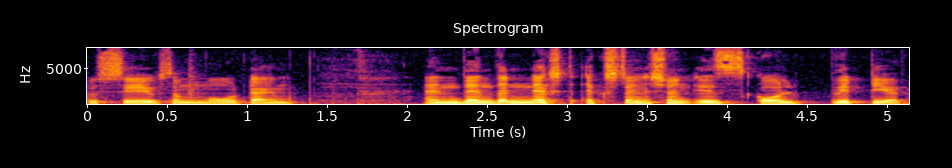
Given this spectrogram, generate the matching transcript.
to save some more time. And then the next extension is called prettier.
